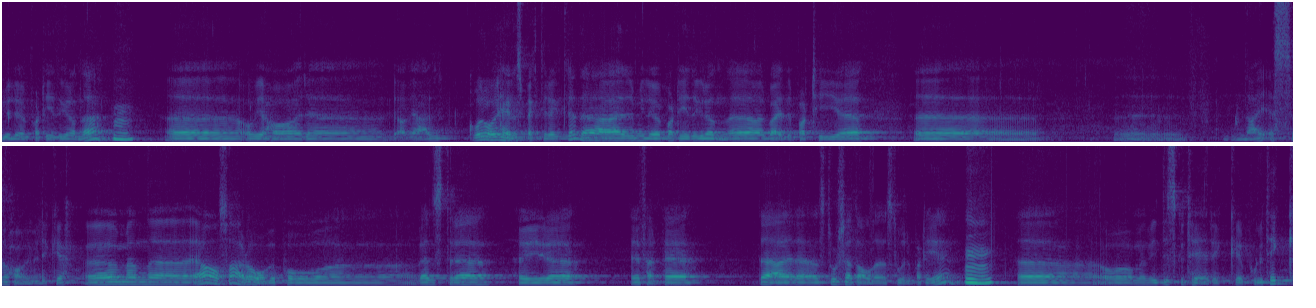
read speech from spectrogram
Miljøpartiet De Grønne. Mm. Eh, og vi har uh, ja, vi er, går over hele spekteret, egentlig. Det er Miljøpartiet De Grønne, Arbeiderpartiet uh, Nei, SV har vi vel ikke. Men ja, og så er det over på Venstre, Høyre, Frp. Det er stort sett alle store partier. Mm. Og, men vi diskuterer ikke politikk.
